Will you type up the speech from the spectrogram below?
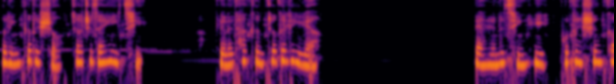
和林哥的手交织在一起，给了他更多的力量。两人的情欲不断升高。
